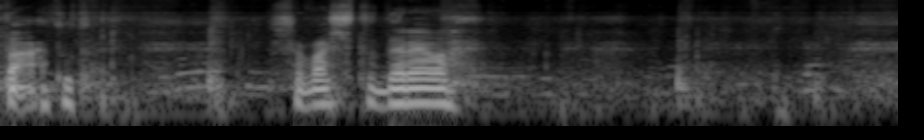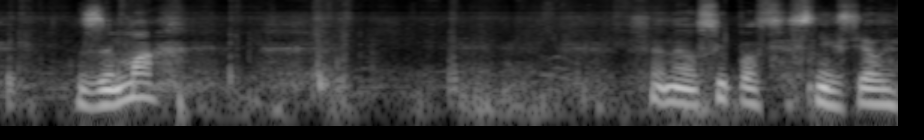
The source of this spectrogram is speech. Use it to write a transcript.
Так, тут ще бачите дерева. Зима. Ще не осипався сніг з ялин.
